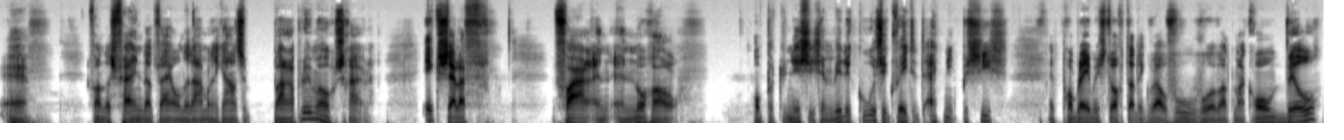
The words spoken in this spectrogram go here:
Eh, van dat is fijn dat wij onder de Amerikaanse paraplu mogen schuilen. Ik zelf vaar een, een nogal opportunistische middenkoers. Ik weet het eigenlijk niet precies. Het probleem is toch dat ik wel voel voor wat Macron wil.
